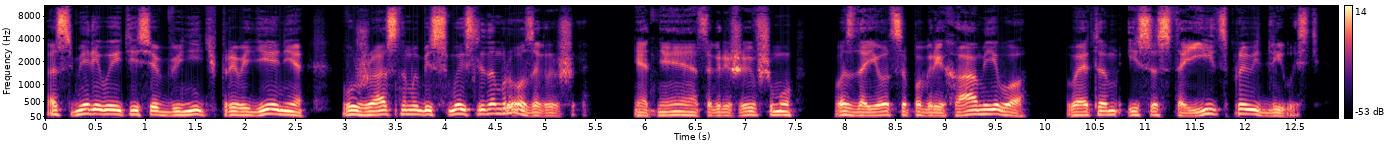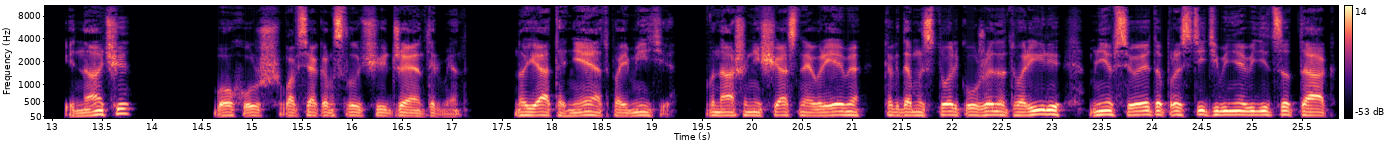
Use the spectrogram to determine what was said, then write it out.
осмеливаетесь обвинить провидение в ужасном и бессмысленном розыгрыше? Нет-нет, согрешившему воздается по грехам его, в этом и состоит справедливость. Иначе... Бог уж во всяком случае джентльмен. Но я-то нет, поймите. В наше несчастное время, когда мы столько уже натворили, мне все это, простите меня, видится так,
